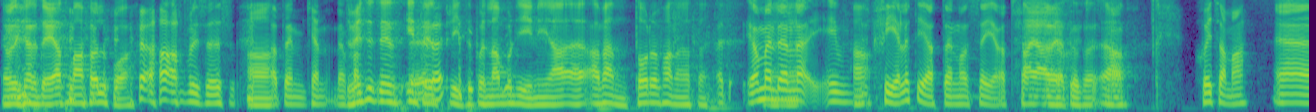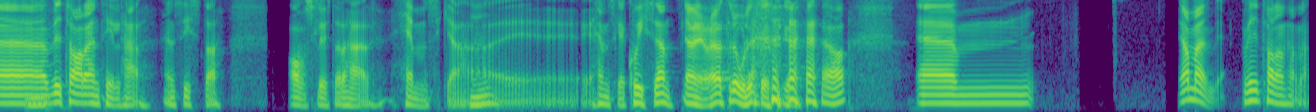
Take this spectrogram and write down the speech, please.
Det var kanske det som han föll på. ja, precis. Ja. Att den kan... Den Du vet inte ens, inte ens priset på en Lamborghini A- Aventor, vad fan är det? Ja, men den, Eh, ja. felet är att den säger att Ja, jag vet 507 000. inte. Ja. Skitsamma. Eh, Vi tar en till här. En sista. Avsluta det här hemska, Mm. eh, hemska quizen. Ja, det var rätt roligt ja. Ehm, ja, men vi tar den här.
